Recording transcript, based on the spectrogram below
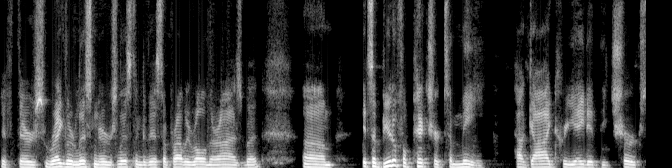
if there's regular listeners listening to this, they're probably rolling their eyes. But um, it's a beautiful picture to me how God created the church,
